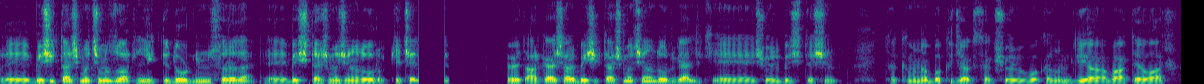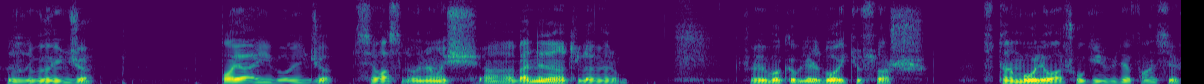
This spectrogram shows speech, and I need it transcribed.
Ee, Beşiktaş maçımız var. Ligde dördüncü sırada. Ee, Beşiktaş maçına doğru geçelim. Evet arkadaşlar Beşiktaş maçına doğru geldik. Ee, şöyle Beşiktaş'ın takımına bakacaksak şöyle bir bakalım. Diabate var. Hızlı bir oyuncu. Bayağı iyi bir oyuncu. Sivas'ta oynamış. Aa, ben neden hatırlamıyorum. Şöyle bir bakabiliriz. Boetius var. Stamboli var. Çok iyi bir defansif.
